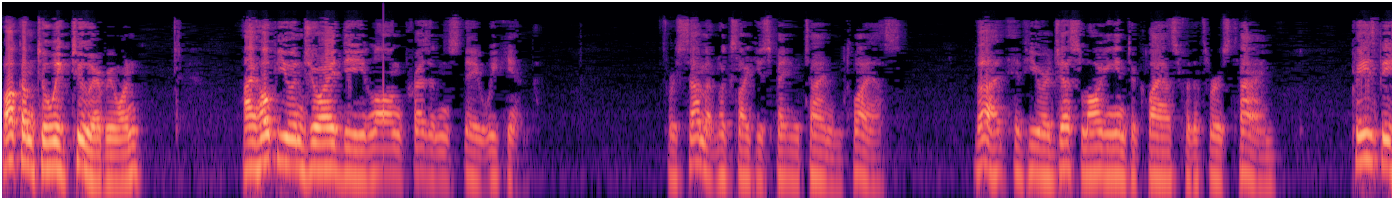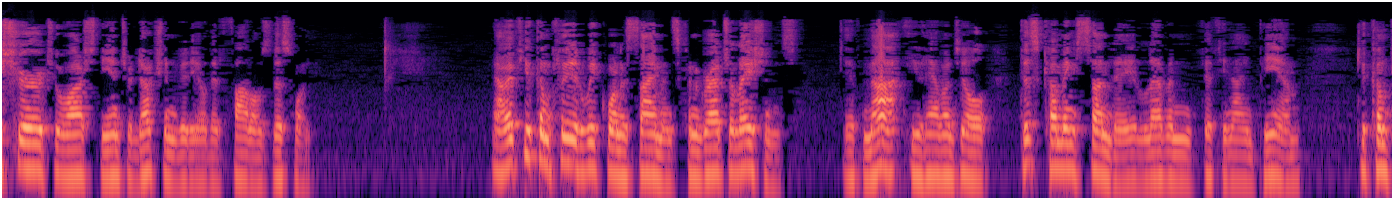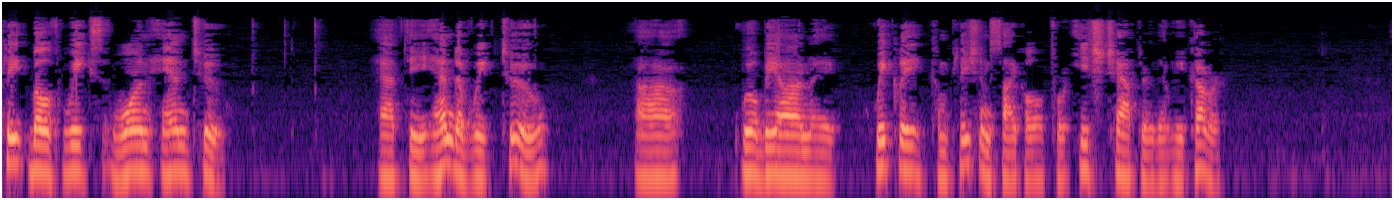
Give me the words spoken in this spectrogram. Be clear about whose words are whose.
Speaker 1: Welcome to week two, everyone. I hope you enjoyed the long President's Day weekend. For some, it looks like you spent your time in class. But if you are just logging into class for the first time, please be sure to watch the introduction video that follows this one. Now, if you completed week one assignments, congratulations. If not, you have until this coming Sunday, 11.59 p.m., to complete both weeks one and two. At the end of week two, uh, we'll be on a weekly completion cycle for each chapter that we cover.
